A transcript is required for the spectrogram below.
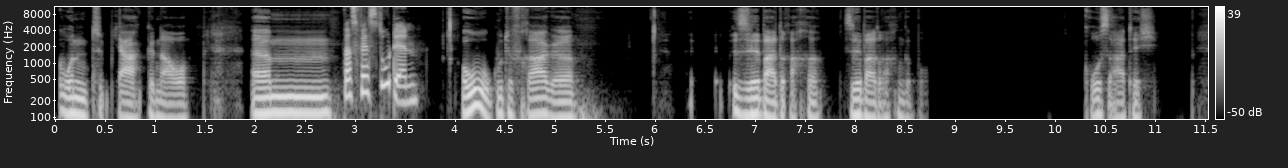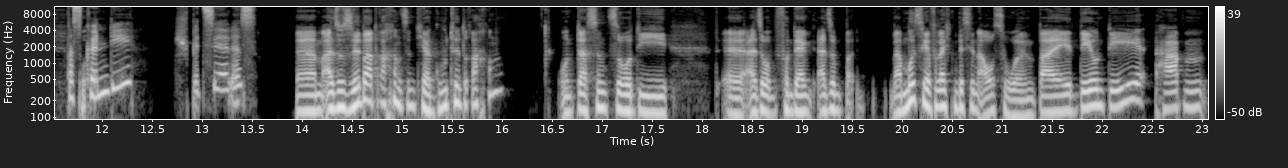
und ja, genau. Ähm, was wärst du denn? oh, gute Frage. Silberdrache. Silberdrachengeboren. Großartig. Was können die Spezielles? Ähm, also Silberdrachen sind ja gute Drachen. Und das sind so die, äh, also von der, also man muss ja vielleicht ein bisschen ausholen. Bei D&D haben,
